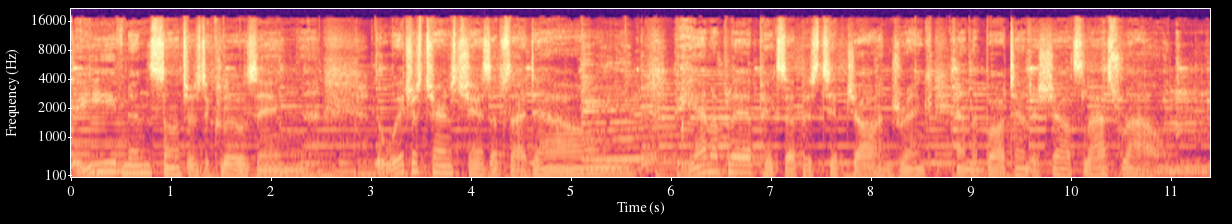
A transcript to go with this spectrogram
The evening saunters to closing. The waitress turns chairs upside down. Piano player picks up his tip jar and drink, and the bartender shouts last round.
